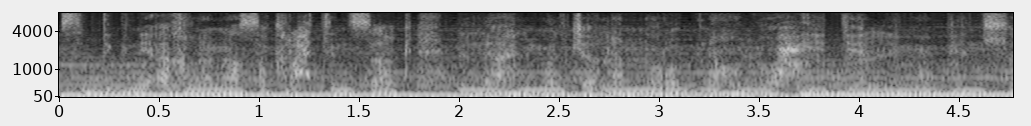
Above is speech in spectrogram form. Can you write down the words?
صدقني أغلى ناسك رح تنساك. لله الملجأ لأنه ربنا هو الوحيد يلي ما بينساش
